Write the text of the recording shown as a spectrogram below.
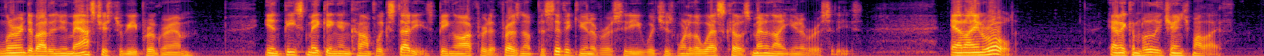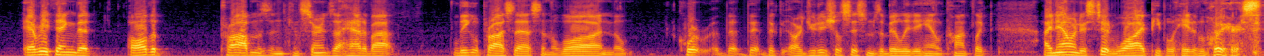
learned about a new master's degree program in peacemaking and conflict studies being offered at Fresno Pacific University, which is one of the West Coast Mennonite universities. And I enrolled, and it completely changed my life. Everything that all the problems and concerns I had about legal process and the law and the court, the, the, the, our judicial system's ability to handle conflict, I now understood why people hated lawyers,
